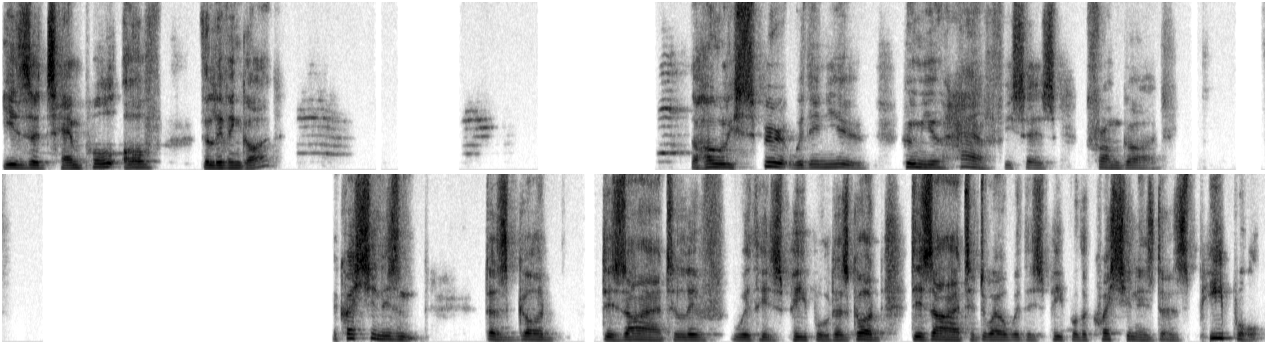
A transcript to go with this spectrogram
is a temple of the living God? The Holy Spirit within you, whom you have, he says, from God. The question isn't, does God desire to live with his people? Does God desire to dwell with his people? The question is, does people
